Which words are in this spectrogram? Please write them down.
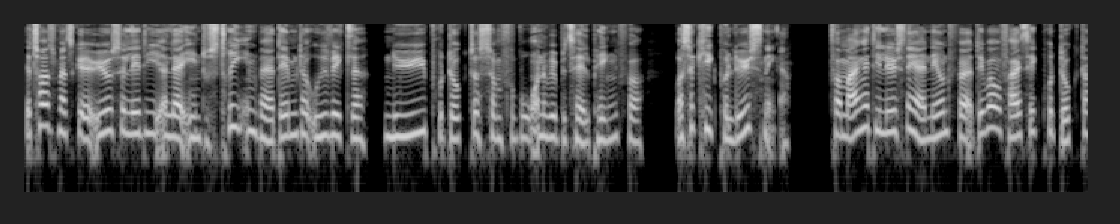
Jeg tror også, man skal øve sig lidt i at lade industrien være dem, der udvikler nye produkter, som forbrugerne vil betale penge for, og så kigge på løsninger. For mange af de løsninger, jeg nævnte før, det var jo faktisk ikke produkter.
